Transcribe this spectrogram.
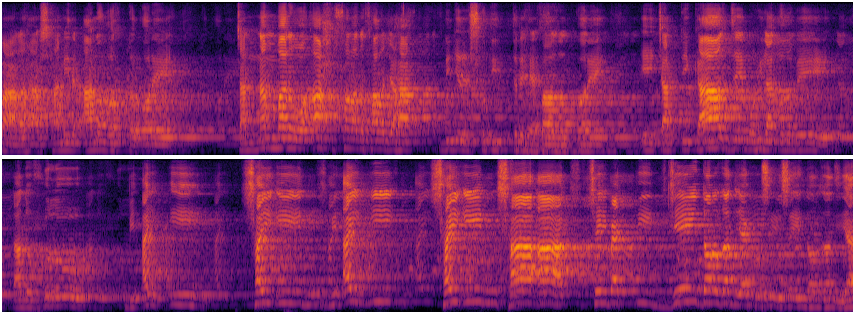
বালাহা, স্বামীর আনুগত্য করে। চার নাম্বার ও আহসানাত ফারজাহা, নিজের সতীত্বের হেফাজত করে। এই চারটি কাজ যে মহিলা করবে, তাদখুলু সেই ব্যক্তি যেই দরজা দিয়া খুশি, সেই দরজা দিয়া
